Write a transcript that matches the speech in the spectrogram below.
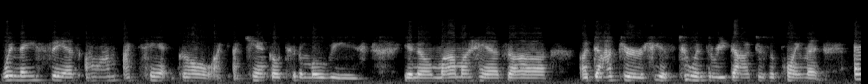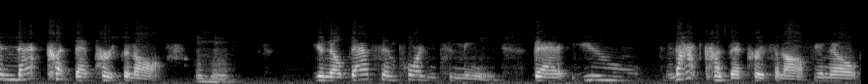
when they says, "Oh, I'm, I can't go. I, I can't go to the movies." You know, Mama has a a doctor. She has two and three doctor's appointment, and not cut that person off. hmm You know, that's important to me that you not cut that person off, you know,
